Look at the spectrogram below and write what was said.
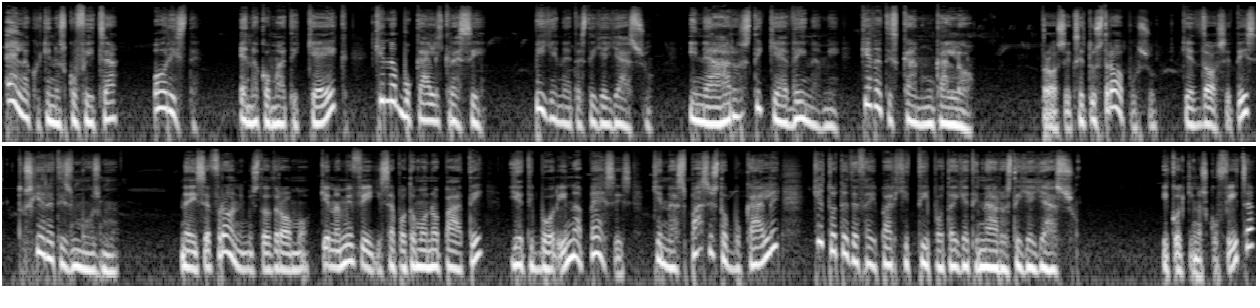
«Έλα κοκκινοσκουφίτσα, ορίστε, ένα κομμάτι κέικ και ένα μπουκάλι κρασί. Πήγαινε τα στη γιαγιά σου. Είναι άρρωστη και αδύναμη και θα της κάνουν καλό. Πρόσεξε τους τρόπους σου και δώσε της τους χαιρετισμούς μου. Να είσαι φρόνιμη στο δρόμο και να μην φύγεις από το μονοπάτι, γιατί μπορεί να πέσεις και να σπάσεις το μπουκάλι και τότε δεν θα υπάρχει τίποτα για την άρρωστη γιαγιά σου. Η κοκκινοσκουφίτσα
